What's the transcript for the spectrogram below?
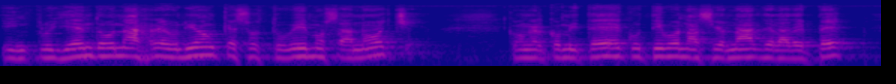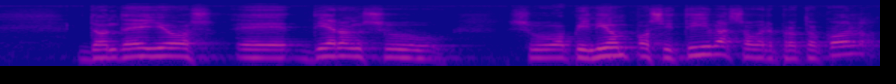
incluyendo una reunión que sostuvimos anoche con el Comité Ejecutivo Nacional de la ADP, donde ellos eh, dieron su, su opinión positiva sobre el protocolo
